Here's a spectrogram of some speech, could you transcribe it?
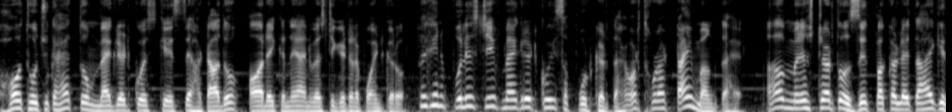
बहुत हो चुका है तो मैग्रेट को इस केस से हटा दो और एक नया इन्वेस्टिगेटर अपॉइंट करो। लेकिन पुलिस चीफ मैग्रेट को ही सपोर्ट करता है और थोड़ा टाइम माँगता है। अब मिनिस्टर तो जिद पकड़ लेता है कि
